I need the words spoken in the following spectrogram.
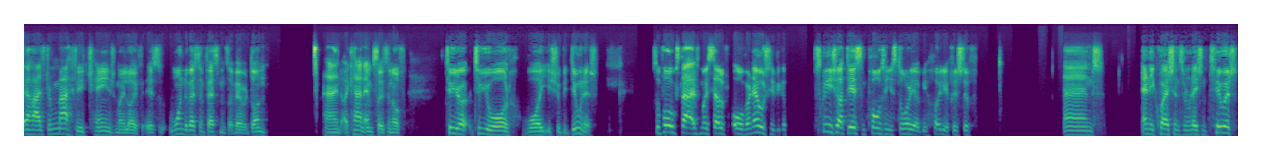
it has dramatically changed my life. It's one of the best investments I've ever done, and I can't emphasize enough to your to you all why you should be doing it. So, folks, that is myself over and out. If you could screenshot this and post in your story, I'd be highly appreciative. And any questions in relation to it,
